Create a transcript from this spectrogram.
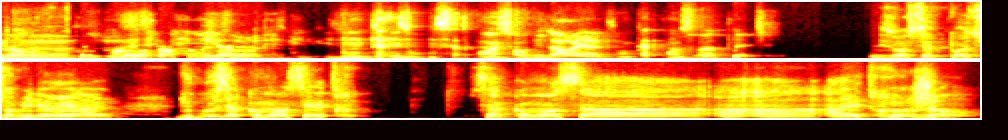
Non, euh, 7 points de retard sur Villarreal. Ils ont, ils ont 7 points sur Villarreal, ils ont 4 points sur l'Athletic. Ils ont 7 points sur Villarreal. Du coup, ça commence à être, ça commence à, être urgent.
